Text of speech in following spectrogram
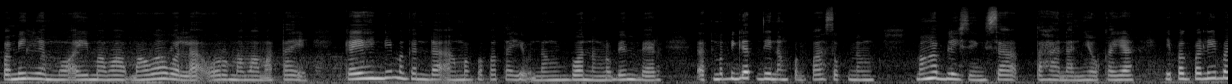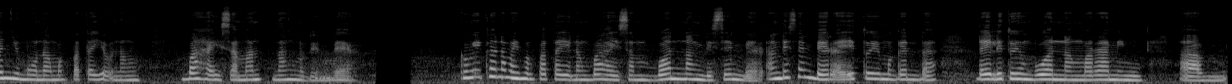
pamilya mo ay mama, mawawala or mamamatay. Kaya hindi maganda ang magpapatayo ng buwan ng November at mabigat din ang pagpasok ng mga blessings sa tahanan nyo. Kaya ipagpaliban nyo muna ang magpatayo ng bahay sa month ng November. Kung ikaw na may magpatayo ng bahay sa buwan ng December, ang December ay ito yung maganda dahil ito yung buwan ng maraming um,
